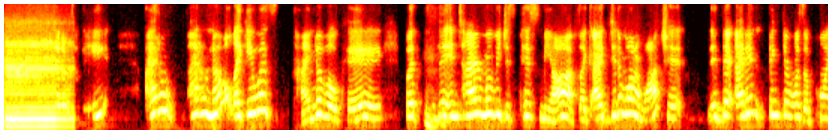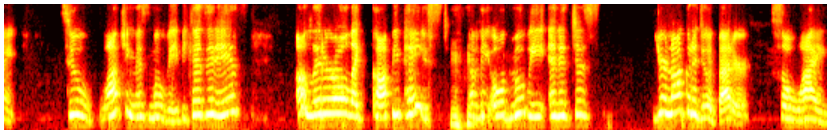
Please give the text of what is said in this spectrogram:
instead of delete. I don't I don't know. Like it was kind of okay, but the entire movie just pissed me off. Like I didn't want to watch it. It- there- I didn't think there was a point to watching this movie because it is a literal like copy paste of the old movie and it just you're not going to do it better so why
